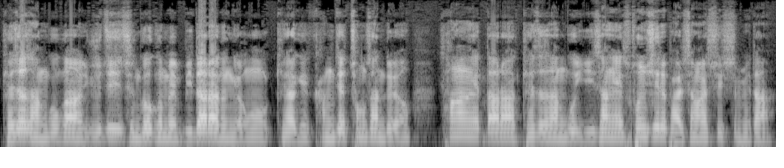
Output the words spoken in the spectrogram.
계좌 잔고가 유지 증거금에 미달하는 경우 계약이 강제 청산되어 상황에 따라 계좌 잔고 이상의 손실이 발생할 수 있습니다.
